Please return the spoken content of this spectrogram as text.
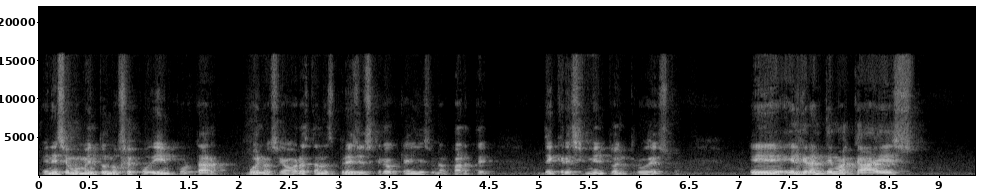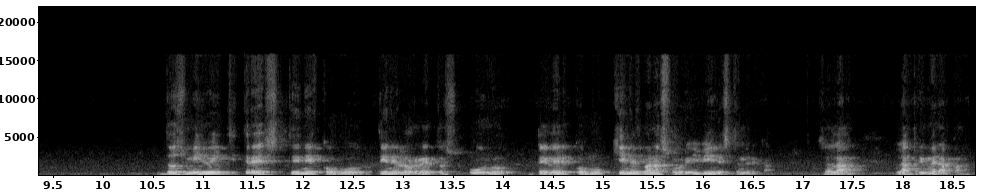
en ese momento no se podía importar. Bueno, si ahora están los precios, creo que ahí es una parte de crecimiento dentro de esto. Eh, el gran tema acá es 2023 tiene, como, tiene los retos, uno, de ver cómo, quiénes van a sobrevivir este mercado. Esa es la, la primera parte.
